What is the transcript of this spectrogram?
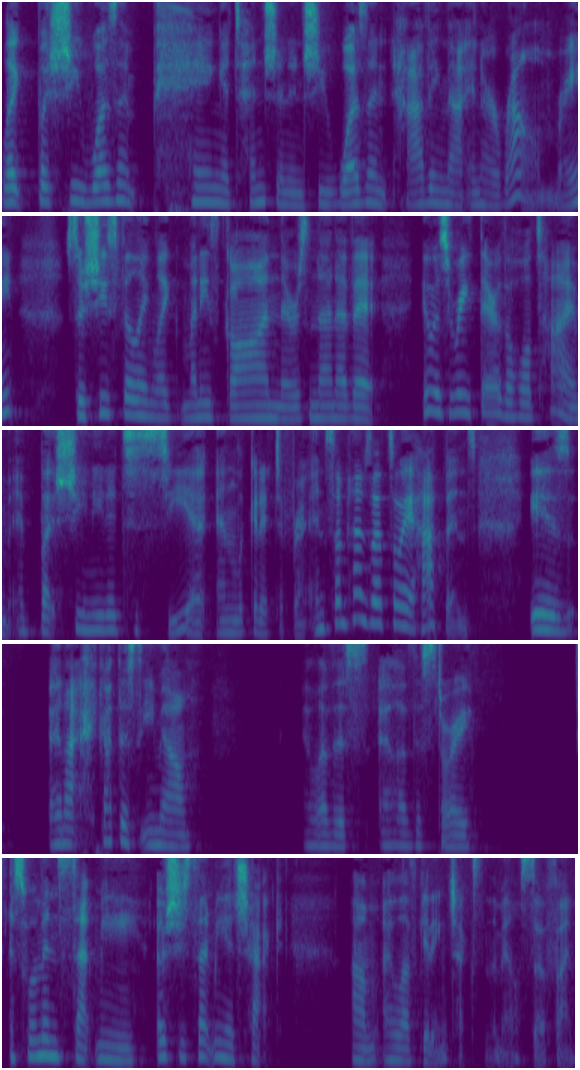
like but she wasn't paying attention and she wasn't having that in her realm right? So she's feeling like money's gone there's none of it. It was right there the whole time but she needed to see it and look at it different. And sometimes that's the way it happens is and i got this email. I love this i love this story. This woman sent me oh she sent me a check. Um, i love getting checks in the mail so fun.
